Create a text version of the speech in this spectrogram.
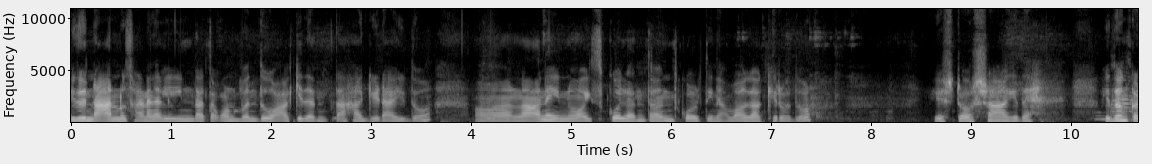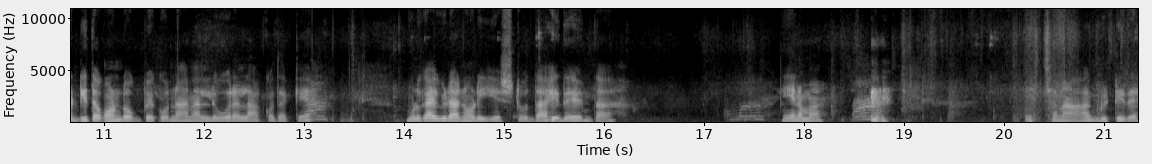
ಇದು ನಾನು ಸಣ್ಣನಳ್ಳಿಯಿಂದ ತೊಗೊಂಡು ಬಂದು ಹಾಕಿದಂತಹ ಗಿಡ ಇದು. ನಾನೇ ಇನ್ನೂ ಹೈಸ್ಕೂಲ್ ಅಂತ ಅಂದ್ಕೊಳ್ತೀನಿ ಅವಾಗ ಹಾಕಿರೋದು. ಎಷ್ಟು ವರ್ಷ ಆಗಿದೆ. ಇದೊಂದು ಕಡ್ಡಿ ತೊಗೊಂಡು ಹೋಗಬೇಕು ನಾನು ಅಲ್ಲಿ ಊರಲ್ಲಿ ಹಾಕೋದಕ್ಕೆ. ಮುಳುಗಾಯಿ ಗಿಡ ನೋಡಿ ಎಷ್ಟು ಉದ್ದ ಇದೆ ಅಂತ. ಏನಮ್ಮ? ಎಷ್ಟು ಚೆನ್ನಾಗಿಬಿಟ್ಟಿದೆ.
